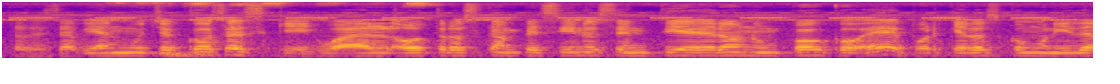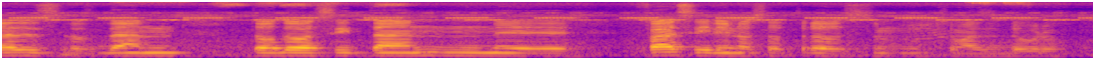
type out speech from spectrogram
Entonces habían muchas cosas que igual otros campesinos sintieron un poco, eh, ¿por qué las comunidades los dan todo así tan eh, fácil y nosotros mucho más duro?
